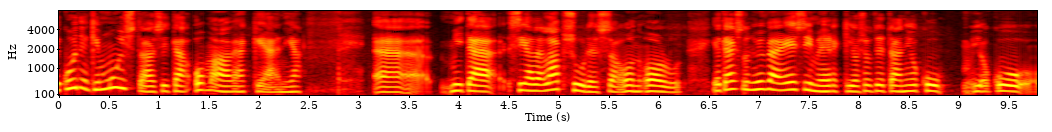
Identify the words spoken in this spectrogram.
He kuitenkin muistaa sitä omaa väkeään ja, mitä siellä lapsuudessa on ollut. Ja tästä on hyvä esimerkki, jos otetaan joku, joku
